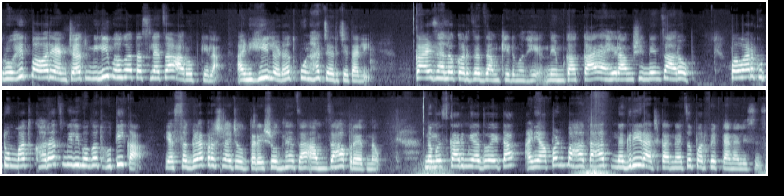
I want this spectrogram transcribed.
रोहित पवार यांच्यात मिलीभगत असल्याचा आरोप केला आणि ही लढत पुन्हा चर्चेत आली. काय झालं कर्जत जामखेडमध्ये? नेमका काय आहे राम शिंदेचा आरोप? पवार कुटुंबात खरंच मिलीभगत होती का? या सगळ्या प्रश्नाची उत्तरे शोधण्याचा आमचा हा प्रयत्न. नमस्कार मी अद्वैता आणि आपण पाहत आहात नगरी राजकारणाचं परफेक्ट अनालिसिस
